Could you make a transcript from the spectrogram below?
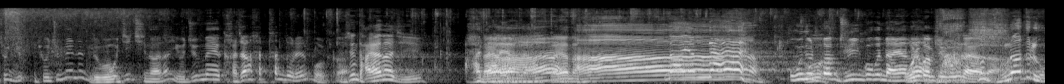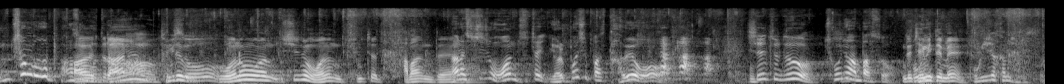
저 요, 요즘에는 뭐지 진화나? 요즘에 가장 핫한 노래는 뭘까? 요새 나야나지. 아 나야나. 나야나. 아 나야나. 오늘 밤 주인공은 나야나. 오늘 밤 주인공은 나야나. 그 누나들 엄청 그거 방송 아 보더라. 나는 아, 근데. 원어원 시즌 1은 진짜 다 봤는데. 나는 시즌 1 진짜 10번씩 봐서 다 외워. 시즌 2도 전혀 안 봤어. 근데 재미 때문에. 보기 시작하면 재밌어.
